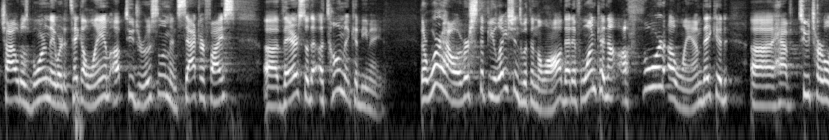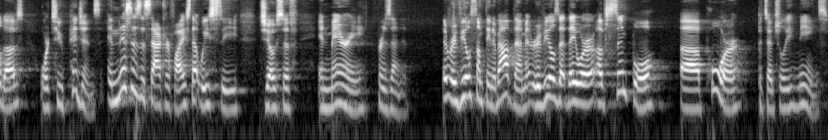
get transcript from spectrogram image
child was born, they were to take a lamb up to Jerusalem and sacrifice uh, there so that atonement could be made. There were, however, stipulations within the law that if one could not afford a lamb, they could uh, have two turtle doves or two pigeons. And this is the sacrifice that we see Joseph and Mary presented. It reveals something about them. It reveals that they were of simple, uh, poor, potentially, means.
